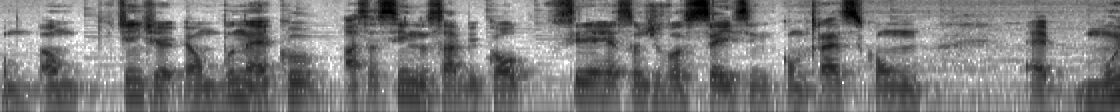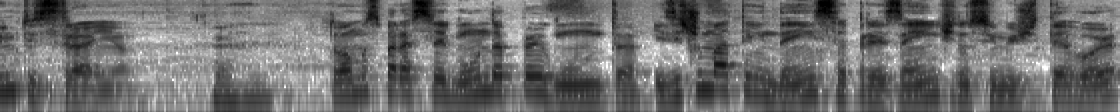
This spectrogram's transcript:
um- é um- gente, é um boneco assassino, sabe? Qual seria a reação de vocês se encontrasse com... um? É muito estranho. Então vamos para a segunda pergunta. Existe uma tendência presente nos filmes de terror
